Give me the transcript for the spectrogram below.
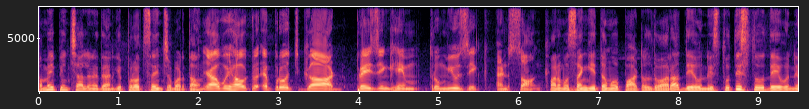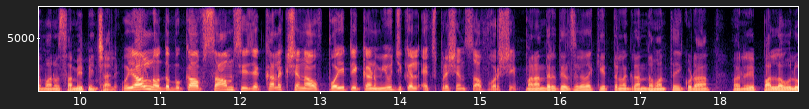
సమీపించాలనే దానికి ప్రోత్సహించబడతా ఉంది Yeah, we have to approach God praising him through music and song. మనము సంగీతము పాటల ద్వారా దేవుణ్ణి స్తుతిస్తూ దేవుణ్ణి మనం సమీపించాలి We all know the book of Psalms is a collection of poetic and musical expressions of worship. మనందరికీ తెలుసు కదా కీర్తనల గ్రంథం అంతా కూడా పల్లవులు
